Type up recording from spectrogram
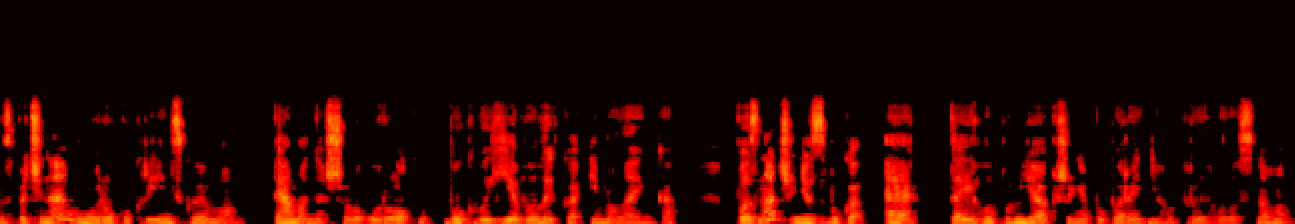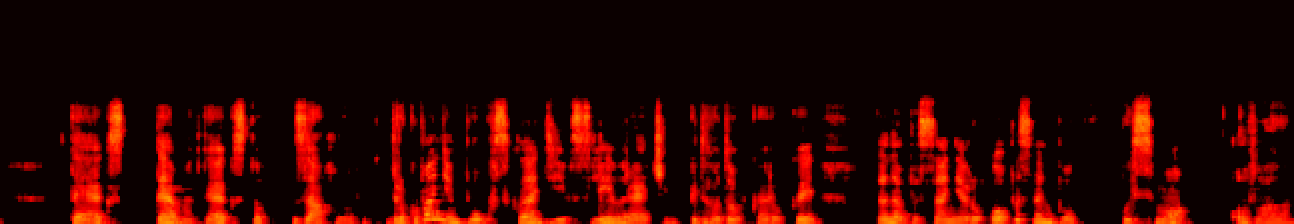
Розпочинаємо урок української мови. Тема нашого уроку букви є велика і маленька, позначення звука Е та його пом'якшення попереднього приголосного, текст, тема тексту, заголовок, друкування букв, складів, слів, речень, підготовка руки до написання рукописних букв, письмо, овала.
